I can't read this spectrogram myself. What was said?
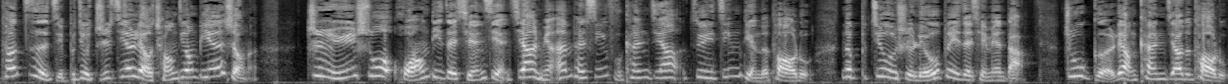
他自己不就直接撂长江边上了？至于说皇帝在前线，家里面安排心腹看家，最经典的套路，那不就是刘备在前面打，诸葛亮看家的套路？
